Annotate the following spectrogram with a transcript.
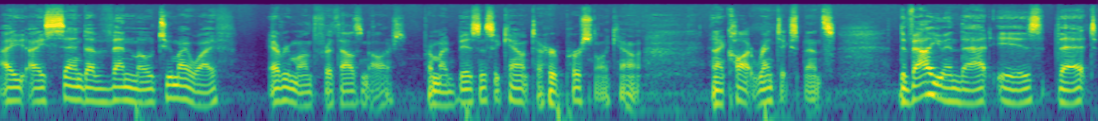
I, I send a Venmo to my wife every month for thousand dollars from my business account to her personal account, and I call it rent expense. The value in that is that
